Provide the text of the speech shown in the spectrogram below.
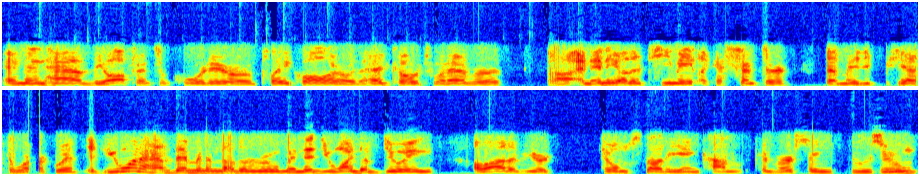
and then have the offensive coordinator or play caller or the head coach, whatever, uh, and any other teammate like a center that maybe he has to work with. If you want to have them in another room and then you wind up doing a lot of your film study and conversing through Zoom,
